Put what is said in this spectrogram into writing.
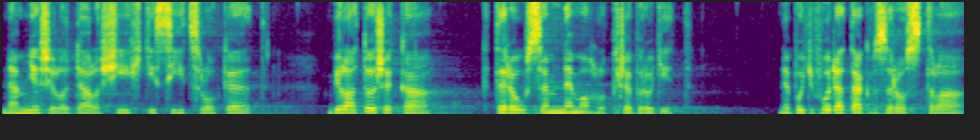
Naměřil dalších tisíc loket, byla to řeka, kterou jsem nemohl přebrodit, neboť voda tak vzrostla,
